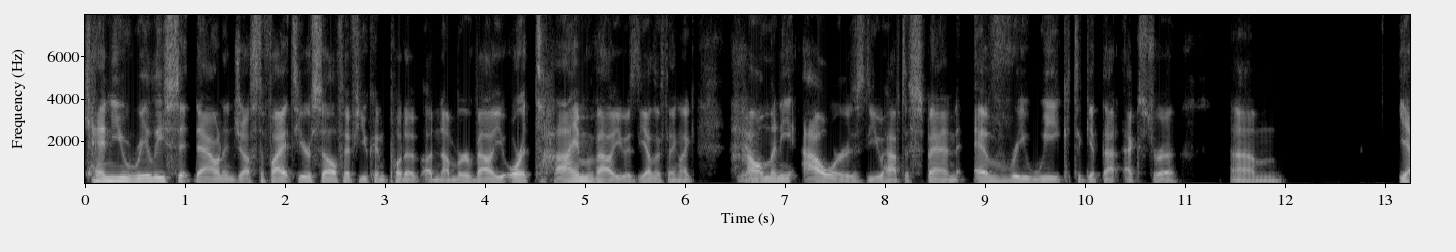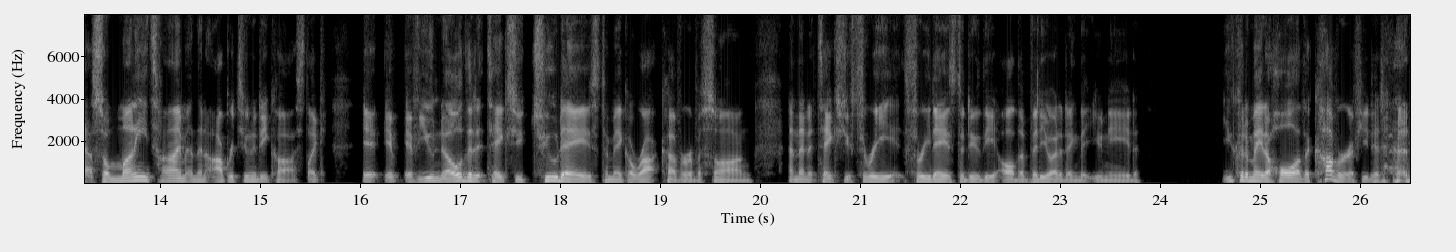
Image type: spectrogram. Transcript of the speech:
can you really sit down and justify it to yourself if you can put a, a number value or a time value is the other thing like how many hours do you have to spend every week to get that extra um yeah so money time and then opportunity cost like if, if you know that it takes you two days to make a rock cover of a song and then it takes you three three days to do the all the video editing that you need you could have made a whole other cover if you did a,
